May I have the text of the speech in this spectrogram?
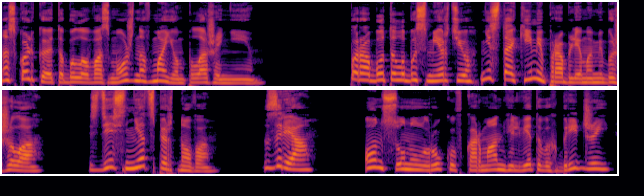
насколько это было возможно в моем положении. Поработала бы смертью, не с такими проблемами бы жила. Здесь нет спиртного. Зря. Он сунул руку в карман вельветовых бриджей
